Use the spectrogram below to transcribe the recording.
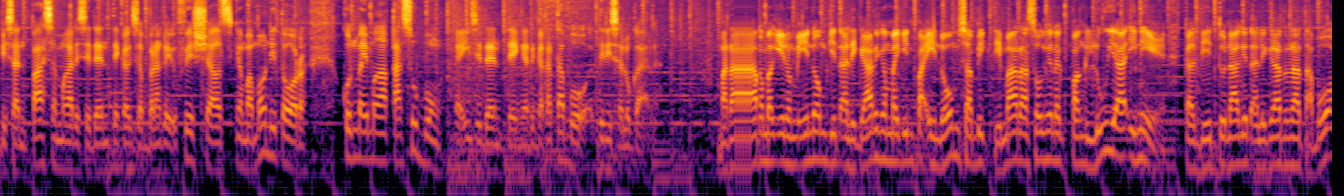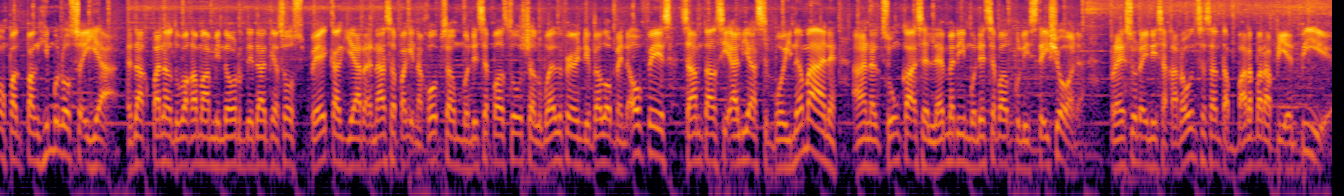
bisan pa sa mga residente kag sa barangay officials nga mamonitor kung may mga kasubong nga insidente nga nagakatabo diri sa lugar. Matapos mag-inom-inom ginaligar nga may ginpainom sa biktima rason nga nagpangluya ini kag didto na gid aligar na tabo ang pagpanghimulo sa iya. Nadakpan ang duwa ka mga minor de edad nga sospek kag yara na sa paginakop sa Municipal Social Welfare and Development Office samtang si alias Boy naman ang nagsungka sa Lemery Municipal Police Station. Preso na ini sa karon sa Santa Barbara PNP.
